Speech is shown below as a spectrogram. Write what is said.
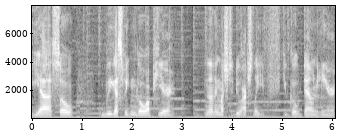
yeah. So we guess we can go up here. Nothing much to do. Actually, if you go down here,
